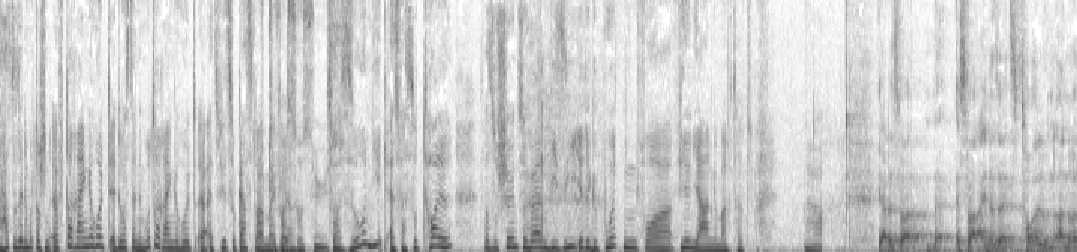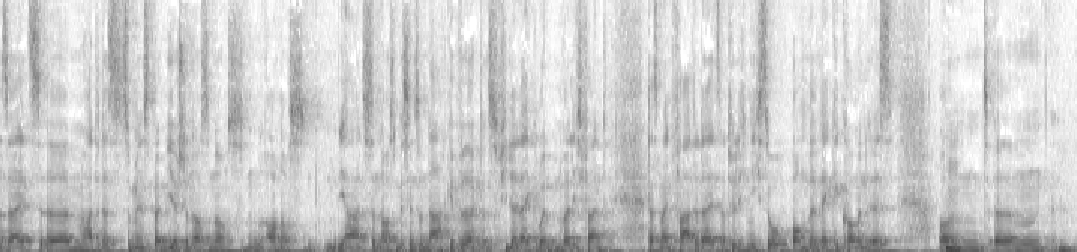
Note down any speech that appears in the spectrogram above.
hast du deine Mutter schon öfter reingeholt? Äh, Du hast deine Mutter reingeholt, äh, als wir zu Gast waren Ach, bei die war dir. so süß. Es war so nied, es war so toll. Es war so schön zu hören, wie sie ihre Geburten vor vielen Jahren gemacht hat. ja. Ja, das war, es war einerseits toll und andererseits ähm, hatte das zumindest bei mir schon auch, so noch, auch noch, ja, hat es dann auch so ein bisschen so nachgewirkt, aus vielerlei Gründen, weil ich fand, dass mein Vater da jetzt natürlich nicht so Bombe weggekommen ist und ähm,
